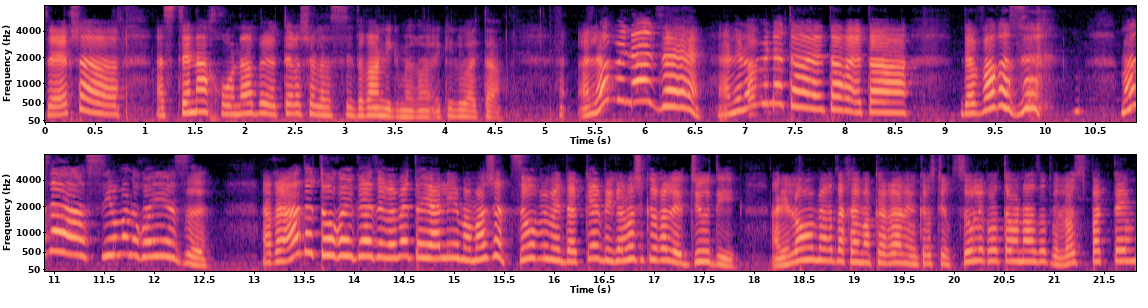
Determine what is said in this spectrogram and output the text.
זה איך שהסצנה האחרונה ביותר של הסדרה נגמרה, כאילו הייתה. אני לא מבינה את זה! אני לא מבינה את, את, את הדבר הזה. מה זה הסיום הנוראי הזה? הרי עד אותו רגע זה באמת היה לי ממש עצוב ומדכא בגלל מה שקרה לג'ודי. אני לא אומרת לכם מה קרה למקרה שתרצו לראות את העונה הזאת ולא הספקתם,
